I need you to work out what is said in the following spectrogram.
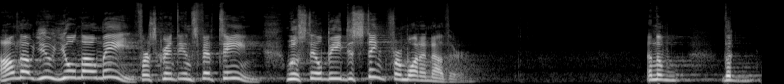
I'll know you, you'll know me. 1 Corinthians 15. We'll still be distinct from one another. And the, the,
